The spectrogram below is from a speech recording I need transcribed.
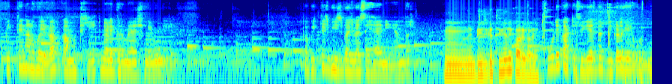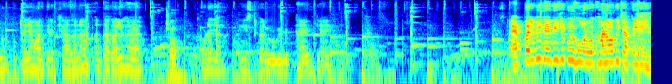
ਪਪੀਤੇ ਨਾਲ ਹੋਏਗਾ ਕੰਮ ਠੀਕ ਨਾਲੇ ਗਰਮੈਸ਼ ਮਿਲੂਗੀ। ਪਪੀਤੇ ਚ ਬੀਜ ਬਾਜ ਵੈਸੇ ਹੈ ਨਹੀਂ ਅੰਦਰ। ਹੂੰ ਨਹੀਂ ਬੀਜ ਕਿੱਥੇ ਗਏ ਕਾਲੇ ਕਾਲੇ ਥੋੜੇ ਘੱਟ ਸੀਗੇ ਇੱਧਰ ਨਿਕਲ ਗਏ। ਉਹਨੂੰ ਪੁੱਠਾ ਜਿਹਾ ਮਾਰ ਕੇ ਰੱਖਿਆ ਸੀ ਨਾ ਅੱਧਾ ਕੱਲ ਖਾਇਆ। ਅੱਛਾ। ਥੋੜਾ ਜਿਹਾ ਟੇਸਟ ਕਰਨ ਨੂੰ ਵੀ ਮਿੱਠਾ ਹੈ ਕਿ ਹੈ। ਐਪਲ ਵੀ ਦੇ ਦੀ ਜੇ ਕੋਈ ਹੋਰ ਖਾਣਾ ਉਹ ਵੀ ਚੱਕ ਲਿਆਈ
